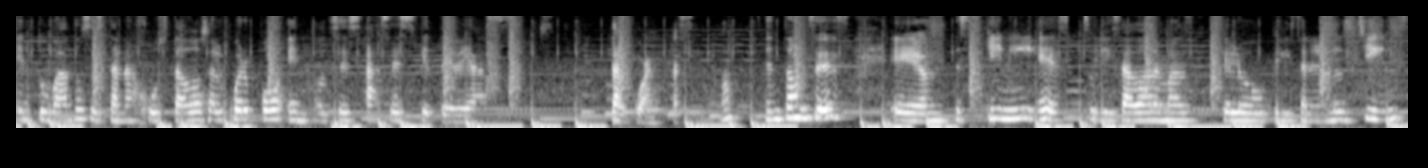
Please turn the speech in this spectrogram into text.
entubados, están ajustados al cuerpo, entonces haces que te veas tal cual, así, ¿no? Entonces, eh, skinny es utilizado, además que lo utilizan en los jeans,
